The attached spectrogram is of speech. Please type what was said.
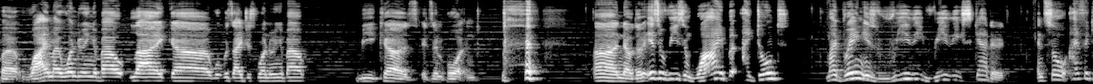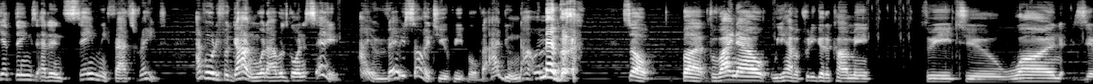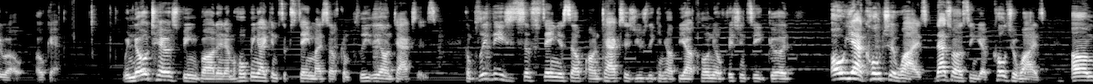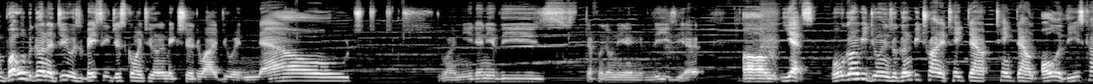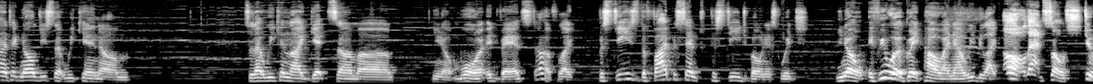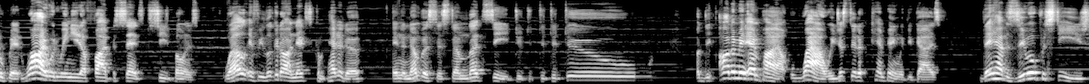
But why am I wondering about, like, uh, what was I just wondering about? Because it's important. Uh, no, there is a reason why, but I don't... My brain is really, really scattered. And so I forget things at an insanely fast rate. I've already forgotten what I was going to say. I am very sorry to you people, but I do not remember. So, but for right now, we have a pretty good economy. Three, two, one, zero. Okay. With no tariffs being brought in, I'm hoping I can sustain myself completely on taxes. Completely sustain yourself on taxes usually can help you out. Colonial efficiency, good. Oh yeah, culture-wise. That's what I was thinking of, culture-wise. Um, what we're gonna do is basically just going to, let me make sure, do I do it now? Do I need any of these? Definitely don't need any of these yet. Um, yes. What we're going to be doing is we're going to be trying to take down, tank down all of these kind of technologies so that we can, um, so that we can like get some, uh, you know, more advanced stuff like prestige, the five percent prestige bonus, which. You know, if we were a great power right now, we'd be like, oh, that's so stupid. Why would we need a 5% prestige bonus? Well, if we look at our next competitor in the number system, let's see. Do, do, do, do, do. The Ottoman Empire. Wow, we just did a campaign with you guys. They have zero prestige,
